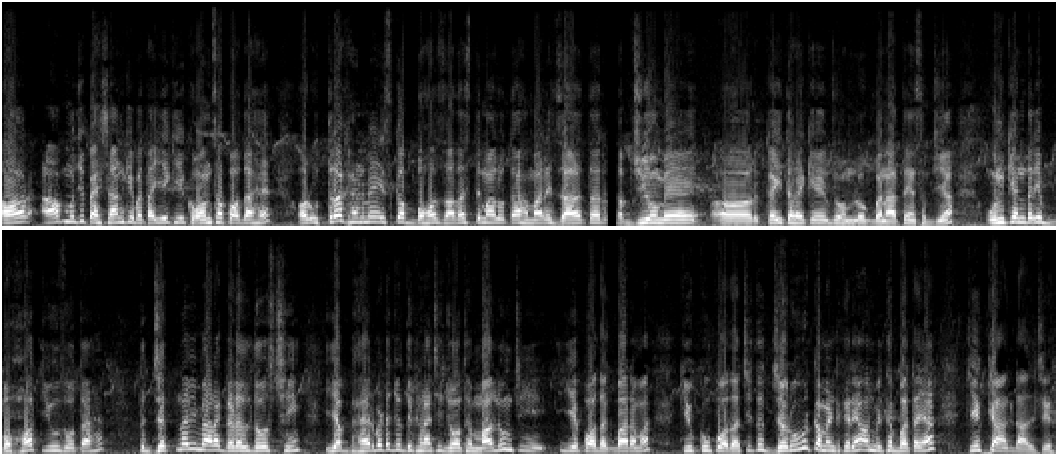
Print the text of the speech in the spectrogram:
और आप मुझे पहचान के बताइए कि ये कौन सा पौधा है। और उत्तराखंड में इसका बहुत ज़्यादा इस्तेमाल होता है। हमारे ज़्यादातर सब्जियों में और कई तरह के जो हम लोग बनाते हैं सब्ज़ियाँ, उनके अंदर ये बहुत यूज़ होता है। तो जितना भी मेरा गड़ल दोस्त छी, या भैर बेटे जो दिखना चाहिए जो थे मालूम चाहिए ये पौधा के बारे में कि कु पौधा चाहिए तो ज़रूर कमेंट करें और मिथे बताया कि क्या डाल चाहिए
